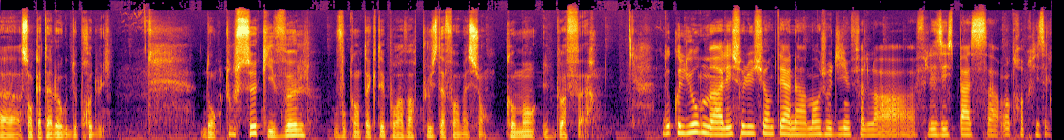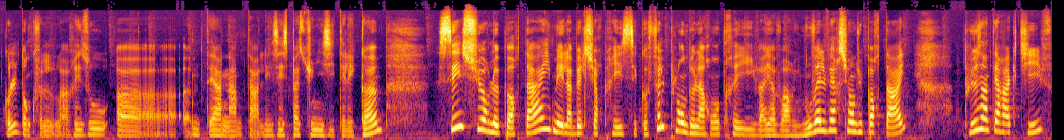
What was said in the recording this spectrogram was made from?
euh, son catalogue de produits. Donc, tous ceux qui veulent vous contacter pour avoir plus d'informations, comment ils doivent faire? donc, les solutions تاعنا موجودين في les espaces entreprises الكل donc في الريزو نتاعنا نتاع les espaces Tunisie Télécom c'est sur le portail, mais la belle surprise, c'est que fait le plan de la rentrée, il va y avoir une nouvelle version du portail, plus interactive,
